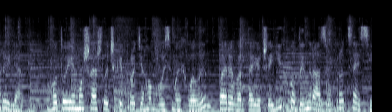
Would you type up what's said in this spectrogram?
гриля. Готуємо шашлички протягом 8 хвилин, перевертаючи їх один раз у процесі.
